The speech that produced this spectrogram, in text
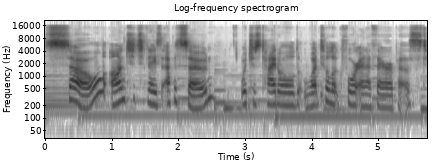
So, on to today's episode, which is titled What to Look for in a Therapist.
